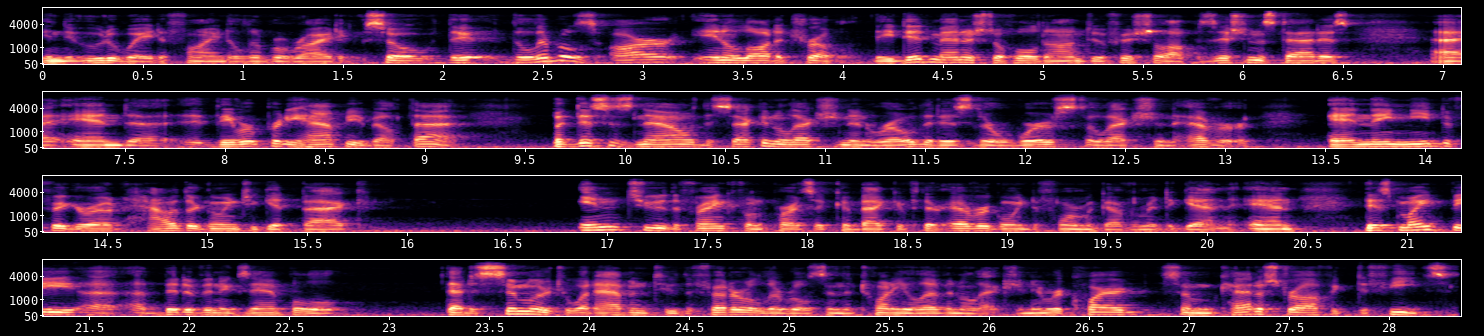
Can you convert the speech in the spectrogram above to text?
in the Outaouais to find a Liberal riding. So the, the Liberals are in a lot of trouble. They did manage to hold on to official opposition status, uh, and uh, they were pretty happy about that. But this is now the second election in a row that is their worst election ever, and they need to figure out how they're going to get back into the francophone parts of Quebec if they're ever going to form a government again. And this might be a, a bit of an example that is similar to what happened to the federal liberals in the 2011 election. It required some catastrophic defeats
